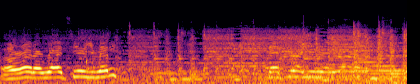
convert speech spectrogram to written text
All right, our ride's here. You ready? That's right, you ready.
